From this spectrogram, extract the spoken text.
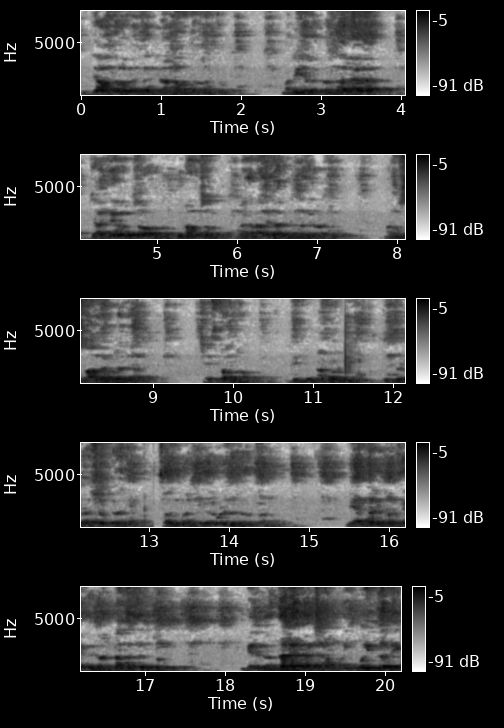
విద్యావంతులమైతే జ్ఞానవంతులమైతే మరి ఇలా గ్రంథాలయాల జాతీయ ఉత్సవం దినోత్సవం రంగనాథ్ గారి ఉన్నది కాబట్టి మనం ఉత్సవాలు లైబ్రరీగా చేస్తూ ఉన్నాం. దీంట్లో ఉన్నటువంటి మిత్రుడు అశోక్ గారి చదువుకున్న గారు కూడా జరుగుతాను మీ అందరికీ ప్రత్యేకంగా అభినందన తెలుపుతూ మీరు గ్రంథాలయానికి వచ్చినప్పుడు ఎక్కువ ఇద్దరిని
